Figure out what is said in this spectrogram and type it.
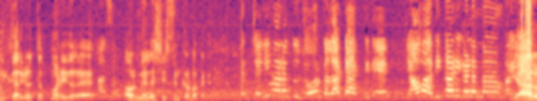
ಅಧಿಕಾರಿಗಳು ತಪ್ಪು ಮಾಡಿದ್ದಾರೆ ಅವ್ರ ಮೇಲೆ ಶಿಸ್ತಿನ ಕ್ರಮ ತೆಗೆದು ಶನಿವಾರದ್ದು ಜೋರ್ ಗಲಾಟೆ ಆಗ್ತಿದೆ. ಯಾವ ಅಧಿಕಾರಿಗಳನ್ನ ಯಾರು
